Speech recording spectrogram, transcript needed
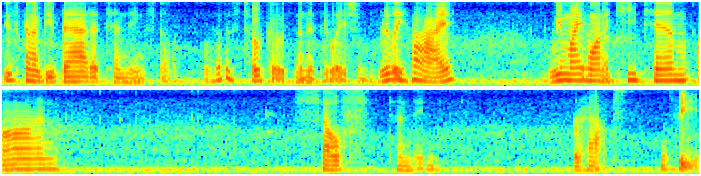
she's gonna be bad at tending stuff. What is Toco's manipulation? Really high. We might want to keep him on self tending, perhaps. We'll see.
